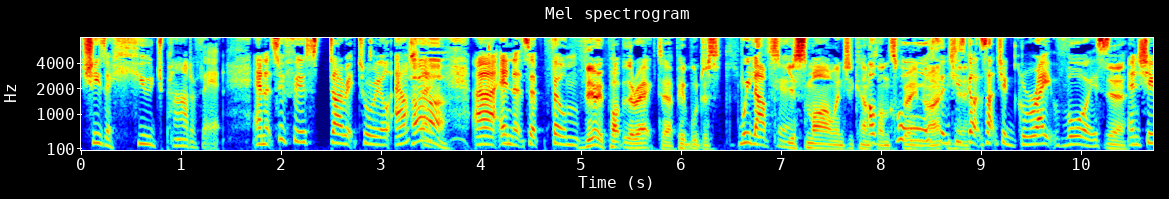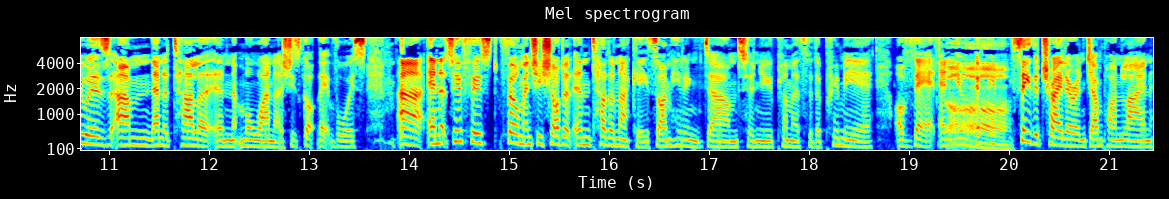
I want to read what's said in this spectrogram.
She's a huge part of that. And it's her first directorial outing. Ah. Uh, and it's a film Very popular actor. People just We love her. You smile when she comes of on course, screen, right? and she's Yeah. got such a great voice. Yeah. And she was um, Nanatala in Moana. She's got that voice. Uh, and it's her first film, and she shot it in Taranaki. So I'm heading down to New Plymouth for the premiere of that. And you, if Oh. you see the trailer and jump online,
